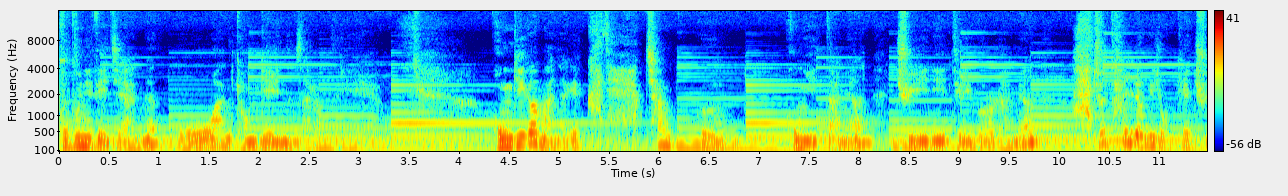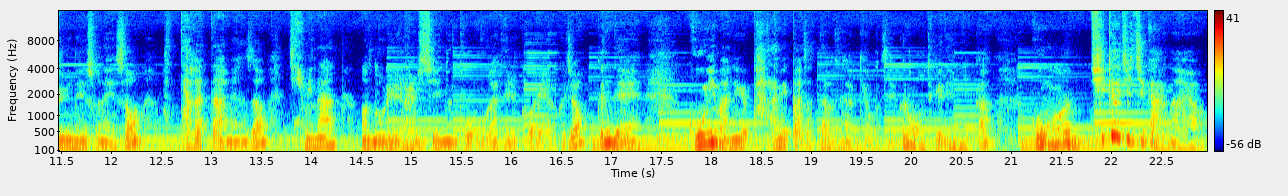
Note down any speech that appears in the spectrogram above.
구분이 되지 않는 모호한 경계에 있는 사람들이에요. 공기가 만약에 가득 찬그 공이 있다면 주인이 드리블을 하면 아주 탄력이 좋게 주인의 손에서 왔다 갔다 하면서 재미난 놀이를 할 수 있는 도구가 될 거예요. 그죠? 근데 공이 만약에 바람이 빠졌다고 생각해 보세요. 그럼 어떻게 됩니까? 공은 튀겨지지가 않아요.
